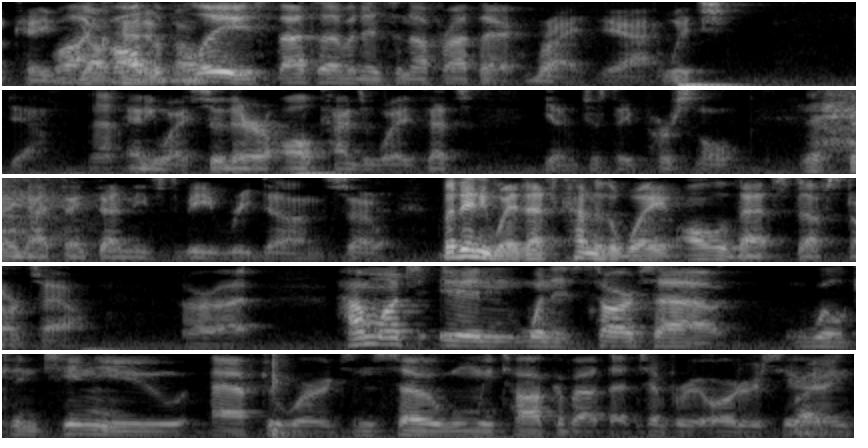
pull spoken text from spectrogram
Okay, Well, I Y'all called the police. That's evidence enough right there. Right. Yeah. Which, yeah. Yeah. Anyway, so there are all kinds of ways. That's you know just a personal thing. I think that needs to be redone. So, but anyway, that's kind of the way all of that stuff starts out. All right. How much in when it starts out will continue afterwards? And so when we talk about that temporary orders hearing,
